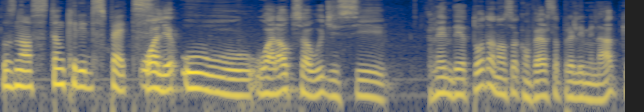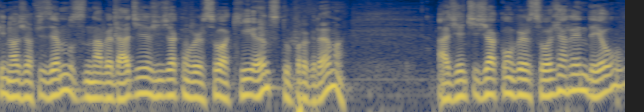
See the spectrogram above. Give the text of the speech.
os nossos tão queridos pets. Olha, o, o Arauto Saúde, se render toda a nossa conversa preliminar, porque nós já fizemos, na verdade, a gente já conversou aqui antes do programa, a gente já conversou, já rendeu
